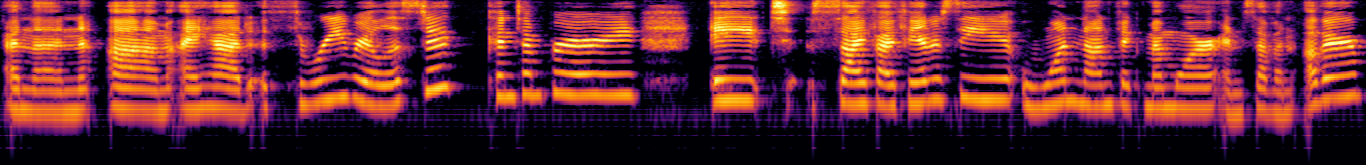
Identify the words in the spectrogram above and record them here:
and then um, I had three realistic contemporary, eight sci fi fantasy, one nonfic memoir, and seven other.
